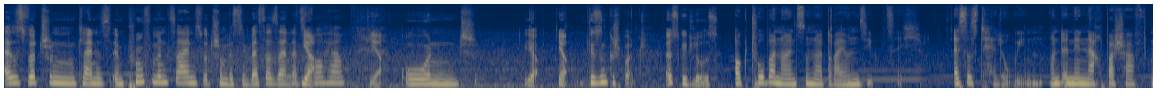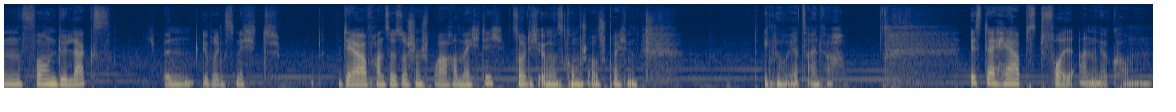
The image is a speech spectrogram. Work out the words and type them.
also es wird schon ein kleines Improvement sein, es wird schon ein bisschen besser sein als Ja. vorher. Ja. Und ja, Ja. wir sind gespannt. Es geht los. Oktober 1973. Es ist Halloween und in den Nachbarschaften Fond du Lax, ich bin übrigens nicht der französischen Sprache mächtig, sollte ich irgendwas komisch aussprechen, ignoriere jetzt einfach, ist der Herbst voll angekommen.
